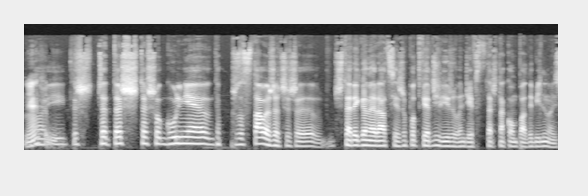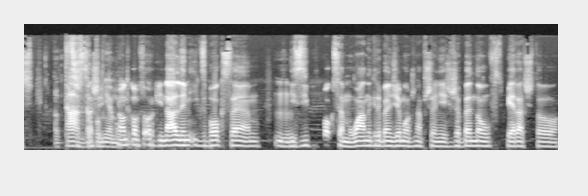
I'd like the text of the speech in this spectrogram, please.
Nie? No i też, te, też, też ogólnie te pozostałe rzeczy, że cztery generacje, że potwierdzili, że będzie wsteczna kompatybilność. O, tak, zapomniałem o tym. z oryginalnym Xboxem Mhm. i z Xboxem One gry będzie można przenieść, że będą wspierać to,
